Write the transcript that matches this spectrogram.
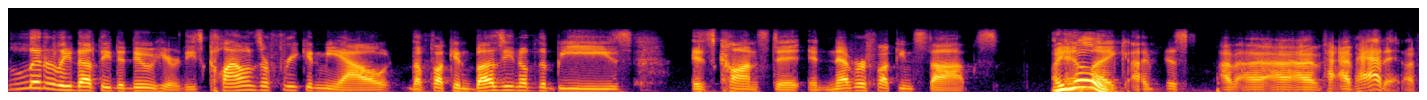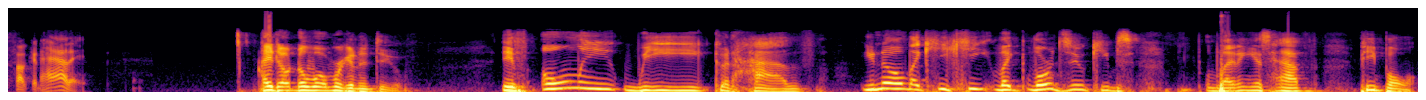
literally nothing to do here. These clowns are freaking me out. The fucking buzzing of the bees is constant. It never fucking stops. I And, know. like I'm just I've I, I- I've I've had it. I fucking had it. I don't know what we're gonna do. If only we could have, you know, like he keep like Lord Zoot keeps letting us have people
